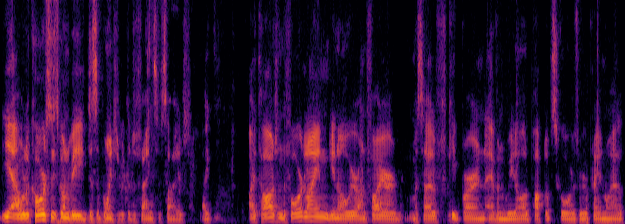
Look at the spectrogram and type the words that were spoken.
Yeah, well, of course he's going to be disappointed with the defensive side. Like I thought in the forward line, you know, we were on fire. Myself, Keith Beirne, Evan, we all popped up scores. We were playing well,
